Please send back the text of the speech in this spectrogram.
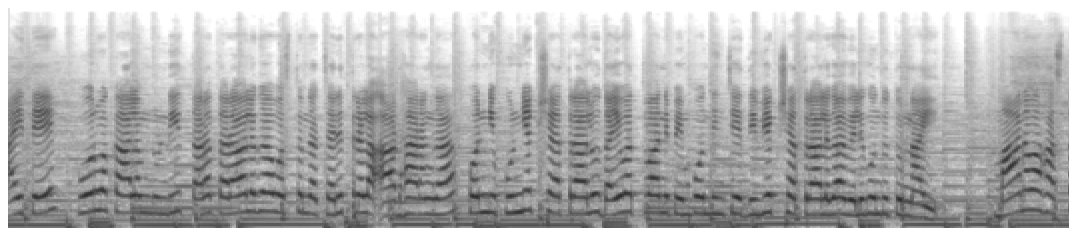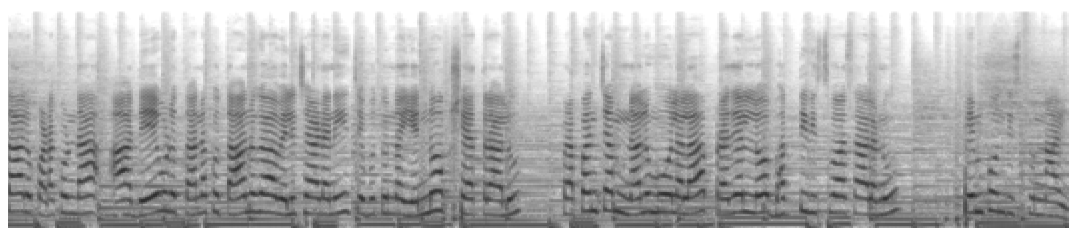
అయితే పూర్వకాలం నుండి తరతరాలుగా వస్తున్న చరిత్రల ఆధారంగా కొన్ని పుణ్యక్షేత్రాలు దైవత్వాన్ని పెంపొందించే దివ్యక్షేత్రాలుగా వెలుగొందుతున్నాయి. మానవ హస్తాలు పడకుండా ఆ దేవుడు తనకు తానుగా వెలిచాడని చెబుతున్న ఎన్నో క్షేత్రాలు ప్రపంచం నలుమూలల ప్రజల్లో భక్తి విశ్వాసాలను పెంపొందిస్తున్నాయి.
